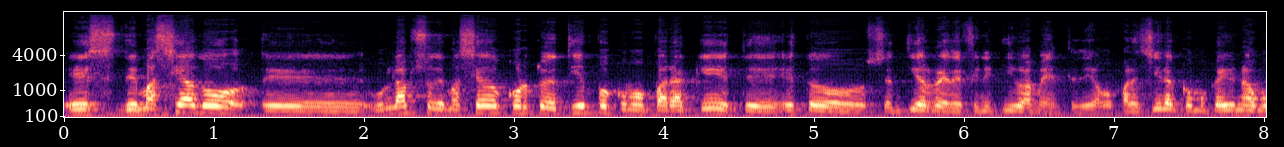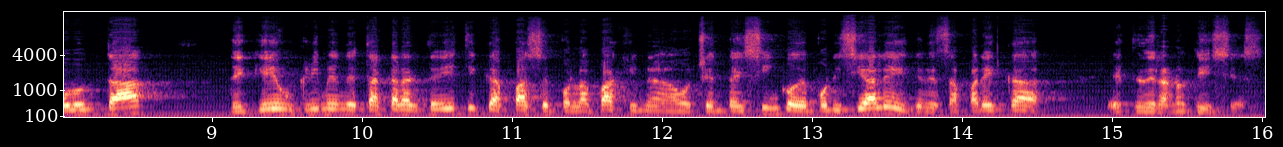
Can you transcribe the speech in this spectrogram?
es demasiado, eh, un lapso demasiado corto de tiempo como para que este, esto se entierre definitivamente, digamos, pareciera como que hay una voluntad de que un crimen de estas características pase por la página 85 de policiales y que desaparezca este, de las noticias.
